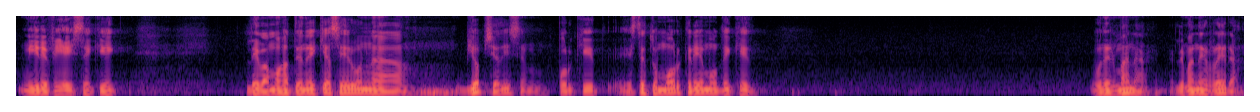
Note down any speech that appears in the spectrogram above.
Mire, fíjese que le vamos a tener que hacer una biopsia, dicen, porque este tumor creemos de que una hermana, la hermana Herrera,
